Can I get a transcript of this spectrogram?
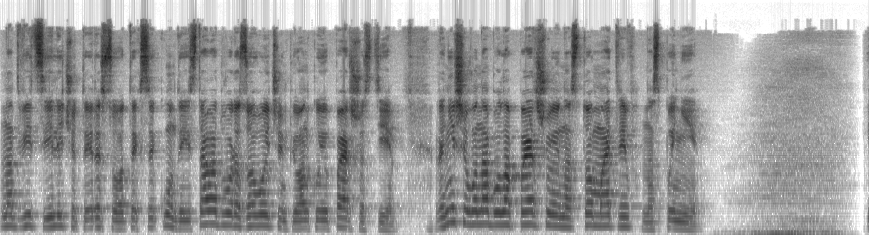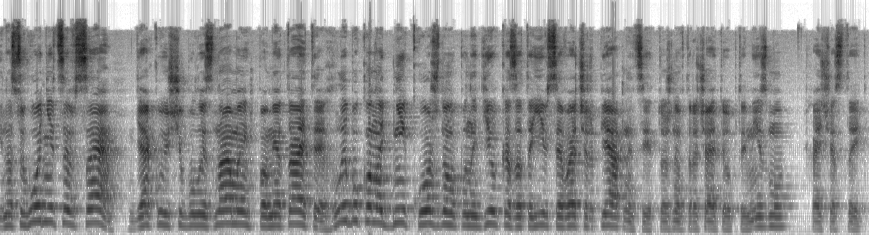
на 2,4 секунди і стала дворазовою чемпіонкою першості. Раніше вона була першою на 100 метрів на спині. І на сьогодні це все. Дякую, що були з нами. Пам'ятайте, глибоко на дні кожного понеділка затаївся вечір п'ятниці, тож не втрачайте оптимізму. Хай щастить.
